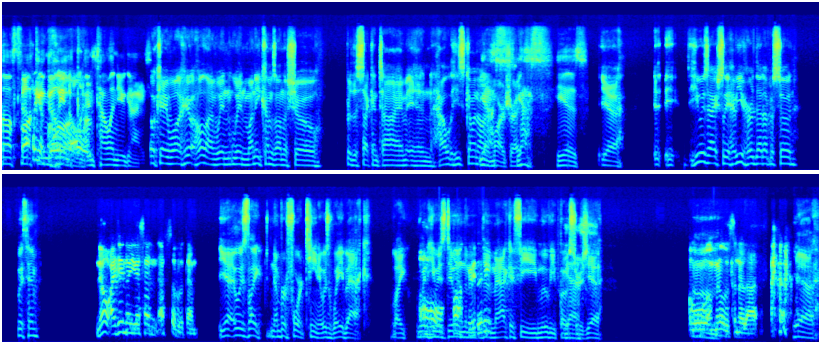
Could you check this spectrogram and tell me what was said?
the fucking billion hook. I'm telling you guys. Okay, well, here, hold on. When when Money comes on the show for the second time, and how he's coming on yes, in March, right? Yes, he is. Yeah. It- it- he was actually. Have you heard that episode with him? No, I didn't know you guys had an episode with them. Yeah, it was like number fourteen. It was way back, like when he Oh, was doing fuck, the, really? the McAfee movie posters. Yes. Oh, Um, I'm gonna listen to that. Yeah, yeah,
